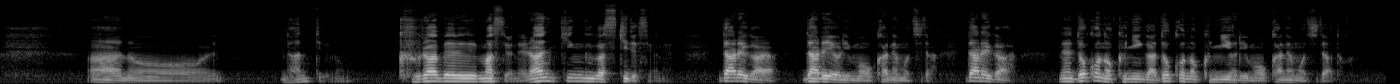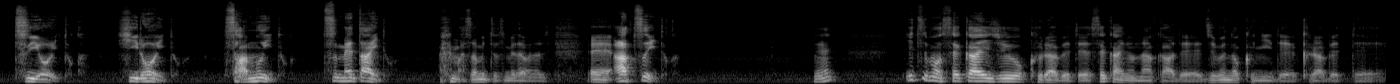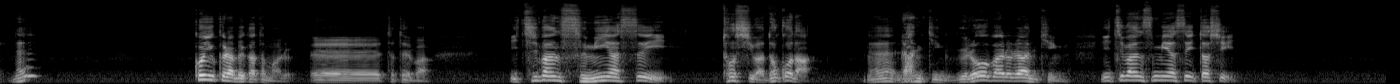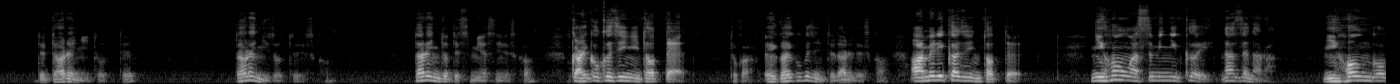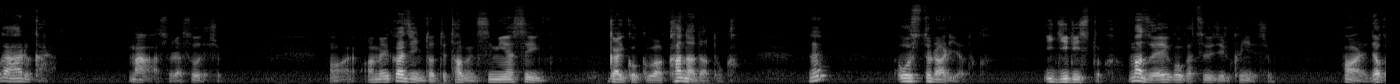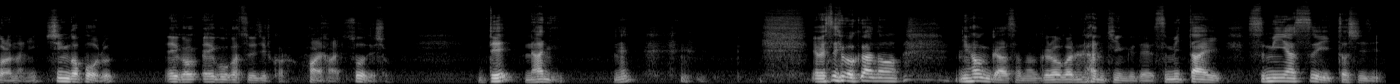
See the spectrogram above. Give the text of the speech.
あのなんていうの？比べますよね。ランキングが好きですよね。誰が誰よりもお金持ちだ。誰がねどこの国がどこの国よりもお金持ちだとか。強いとか広いとか寒いとか冷たいとか。まあ寒いと冷たい同じ、えー、暑いとか。ね。いつも世界中を比べて世界の中で自分の国で比べてね。こういう比べ方もある、えー、例えば一番住みやすい都市はどこだ、ね、ランキング。グローバルランキング。一番住みやすい都市。で誰にとって？誰にとってですか？誰にとって住みやすいんですか？外国人にとって。とかえ外国人って誰ですか？アメリカ人にとって。日本は住みにくい。なぜなら日本語があるから。まあそりゃそうでしょう、はい、アメリカ人にとって多分住みやすい外国はカナダとかね？オーストラリアとかイギリスとか。まず英語が通じる国でしょ。はい。だから何？シンガポール？英語英語が通じるから。はいはい。そうでしょで何？ね？いや別に僕はあの日本がそのグローバルランキングで住みたい住みやすい都市、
